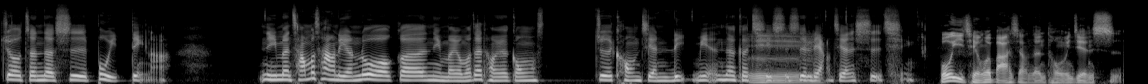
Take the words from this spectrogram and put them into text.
就真的是不一定啦。你们常不常联络，跟你们有没有在同一个公就是空间里面，那个其实是两件事情。嗯，我以前会把它想成同一件事，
